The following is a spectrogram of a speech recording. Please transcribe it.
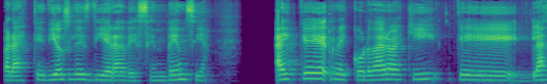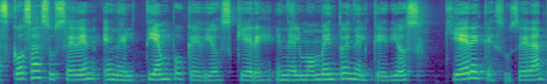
para que Dios les diera descendencia hay que recordar aquí que las cosas suceden en el tiempo que Dios quiere, en el momento en el que Dios quiere que sucedan,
